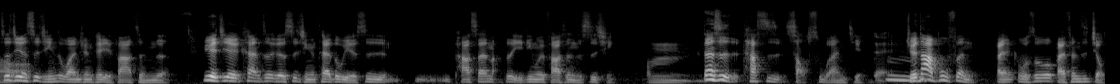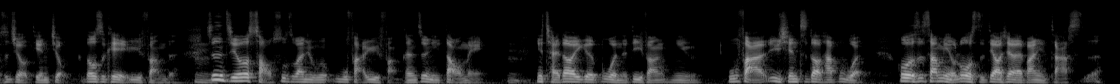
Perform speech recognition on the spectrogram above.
这件事情是完全可以发生的。越界看这个事情的态度也是，嗯爬山嘛，这一定会发生的事情。哦，嗯，但是它是少数案件，对，嗯，绝大部分百我说百分之九十九点九都是可以预防的，嗯甚至只有少数是完全无无法预防，可能就是你倒霉，嗯。你踩到一个不稳的地方，你无法预先知道它不稳，或者是上面有落石掉下来把你砸死了，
